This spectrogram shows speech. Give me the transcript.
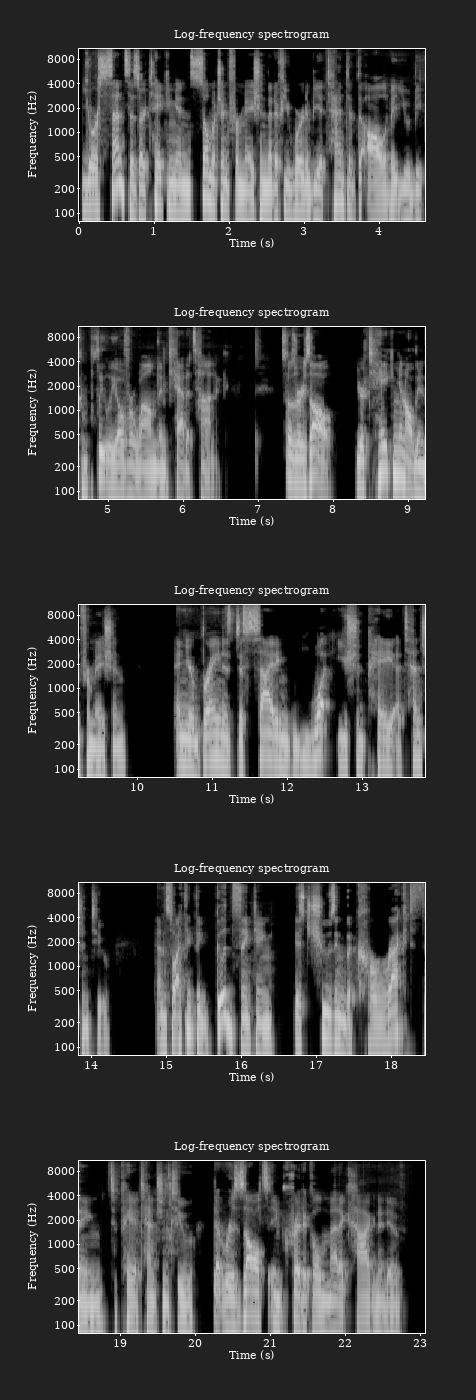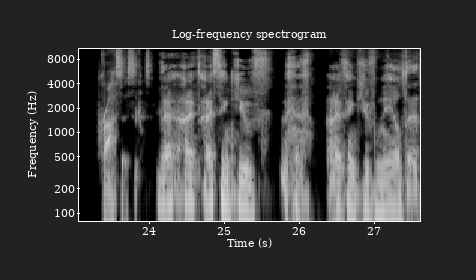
your senses are taking in so much information that if you were to be attentive to all of it, you would be completely overwhelmed and catatonic. So as a result, you're taking in all the information and your brain is deciding what you should pay attention to. And so I think the good thinking is choosing the correct thing to pay attention to that results in critical metacognitive processes. That, I, I think you've I think you've nailed it.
